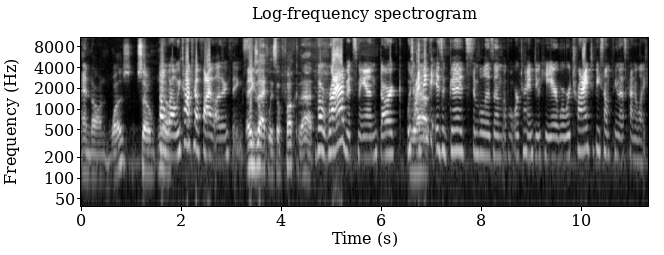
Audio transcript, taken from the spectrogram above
end on was. So Oh know. well, we talked about five other things. Exactly. So fuck that. But rabbits, man, dark, which I think is a good symbolism of what we're trying to do here, where we're trying to be something that's kind of like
